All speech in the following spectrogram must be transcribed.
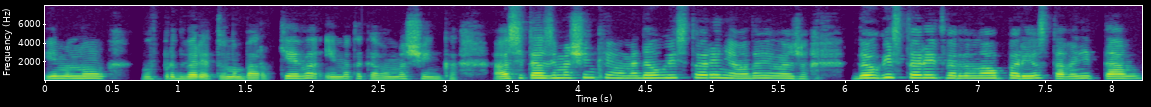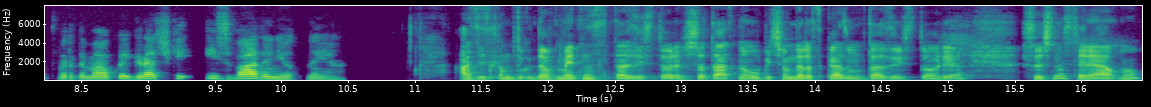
Именно в предверието на бар Кева има такава машинка. Аз и тази машинка имаме дълга история, няма да ви лъжа. Дълга история и твърде много пари оставени там, твърде малко играчки извадени от нея. Аз искам тук да вметна за тази история, защото аз много обичам да разказвам тази история. Всъщност, реално,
